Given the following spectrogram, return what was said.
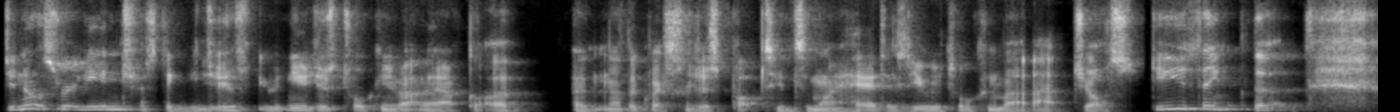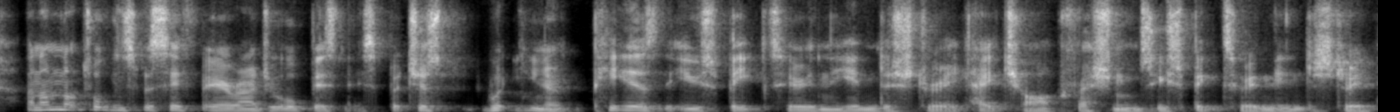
Do you know what's really interesting? You just you're just talking about that. I've got a, another question just popped into my head as you were talking about that, Joss. Do you think that, and I'm not talking specifically around your business, but just you know peers that you speak to in the industry, HR professionals you speak to in the industry,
